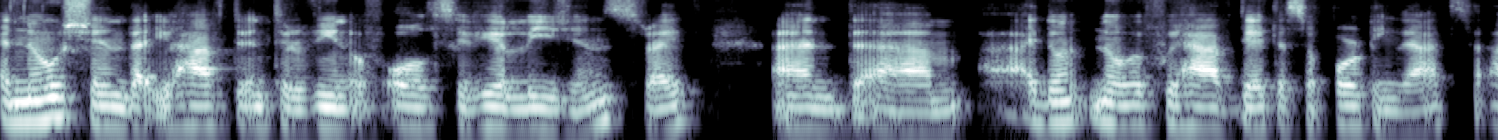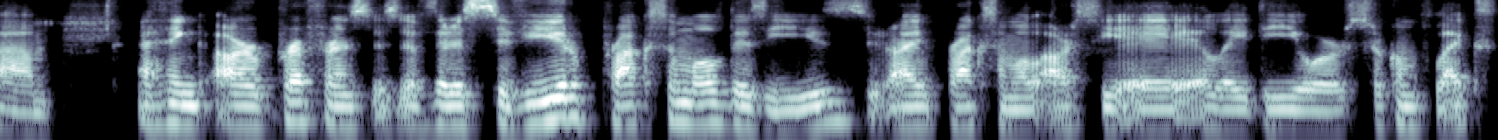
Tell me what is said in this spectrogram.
a notion that you have to intervene of all severe lesions, right? And um, I don't know if we have data supporting that. Um, I think our preference is if there is severe proximal disease, right, proximal RCA, LAD, or circumflex,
